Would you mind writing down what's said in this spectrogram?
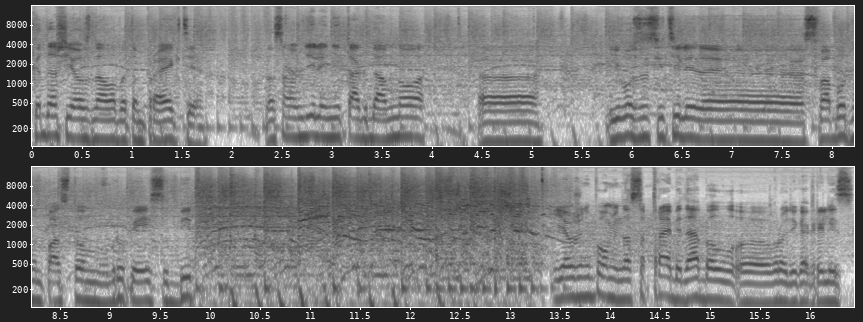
Когда ж я узнал об этом проекте? На самом деле не так давно э, его засветили э, свободным постом в группе Acid Beat. Я уже не помню, на Сабтрайбе, да, был э, вроде как релиз.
